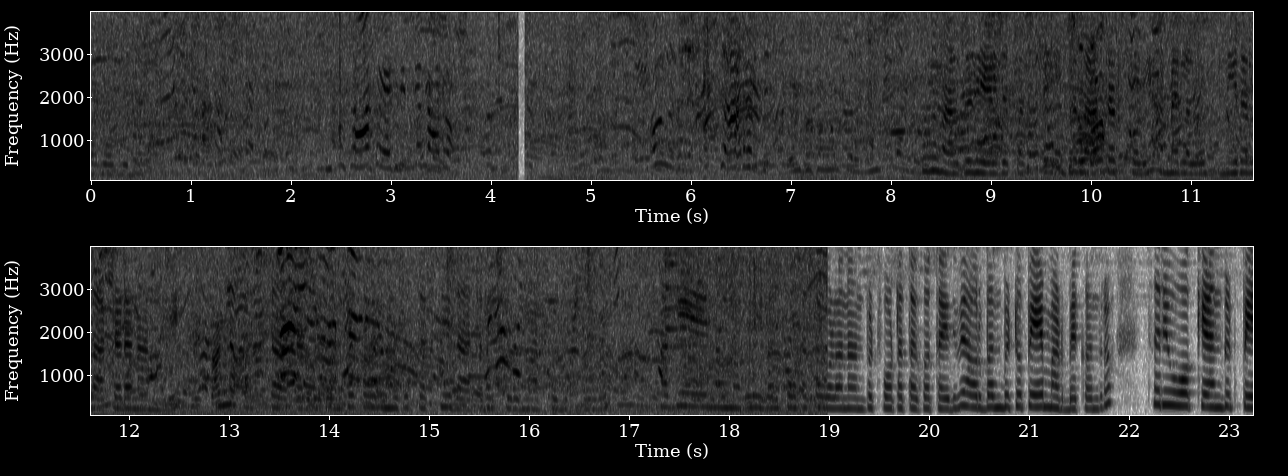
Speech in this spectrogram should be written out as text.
ಆಗೋಗಿದೆ. ಸಾಕು ಆಲ್ರೆಡಿ ಹೇಳಿದೆ ಫಸ್ಟ್ ಇದ್ರಲ್ಲಿ ಆಟ ಆಡ್ಕೊಳ್ಳಿ, ಆಮೇಲೆ ಅಲ್ಲಿ ನೀರಲ್ಲಿ ಆಟ ಆಡೋಣ ಅಂದ್ವಿ. ಇಲ್ಲ ಫಸ್ಟ್ ಆಟ ಆಡಬೇಕು. ಸಾವಿರ ಮುಗಿದ ತಕ್ಷಣ ಇದು ಆಟ ಆಡೋಕ್ಕೆ ಶುರು ಮಾಡ್ಕೊಬಿಟ್ಟು ಹಾಗೆ ನಮ್ಮ ಮಗಳು ಇಲ್ಲೊಂದು ಫೋಟೋ ತೊಗೊಳ್ಳೋಣ ಅಂದ್ಬಿಟ್ಟು ಫೋಟೋ ತಗೋತಾ ಇದ್ವಿ. ಅವ್ರು ಬಂದುಬಿಟ್ಟು ಪೇ ಮಾಡಬೇಕಂದ್ರು, ಸರಿ ಓಕೆ ಅಂದ್ಬಿಟ್ಟು ಪೇ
